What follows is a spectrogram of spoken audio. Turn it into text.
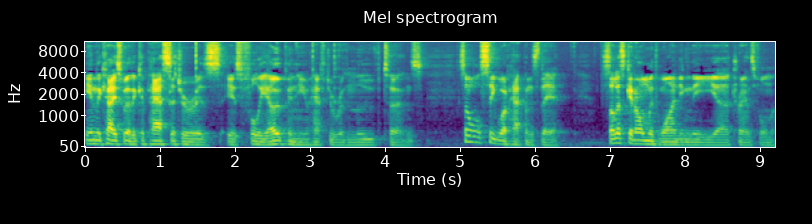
In the case where the capacitor is, is fully open, you have to remove turns. So we'll see what happens there. So let's get on with winding the uh, transformer.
